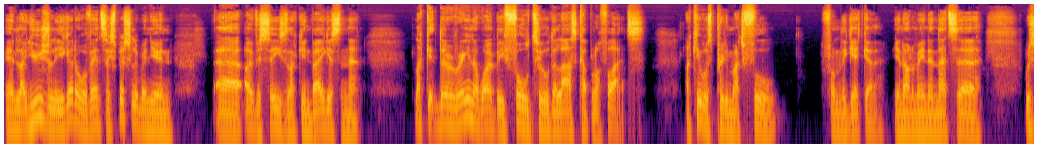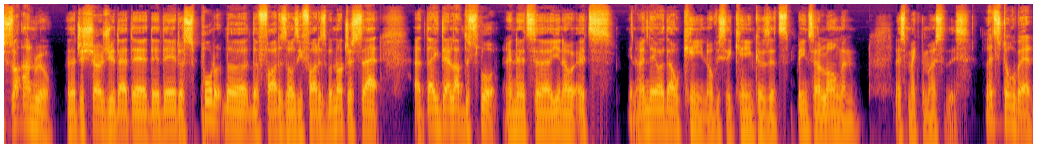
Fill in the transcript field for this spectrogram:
And like usually you go to events, especially when you're in uh, overseas, like in Vegas and that. Like the arena won't be full till the last couple of fights like it was pretty much full from the get go. You know what I mean? And that's uh, which is unreal. And that just shows you that they're they're there to support the the fighters, Aussie fighters, but not just that. Uh, they they love the sport, and it's uh, you know it's you know, and they are they were keen, obviously keen because it's been so long, and let's make the most of this. Let's talk about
